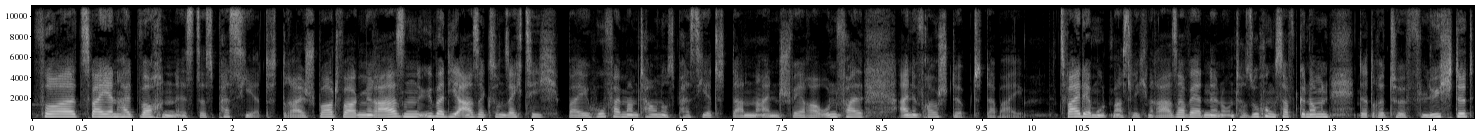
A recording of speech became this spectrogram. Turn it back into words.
Vor zweieinhalb Wochen ist es passiert. Drei Sportwagen rasen über die A66. Bei Hofheim am Taunus passiert dann ein schwerer Unfall. Eine Frau stirbt dabei. Zwei der mutmaßlichen Raser werden in Untersuchungshaft genommen, der dritte flüchtet.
